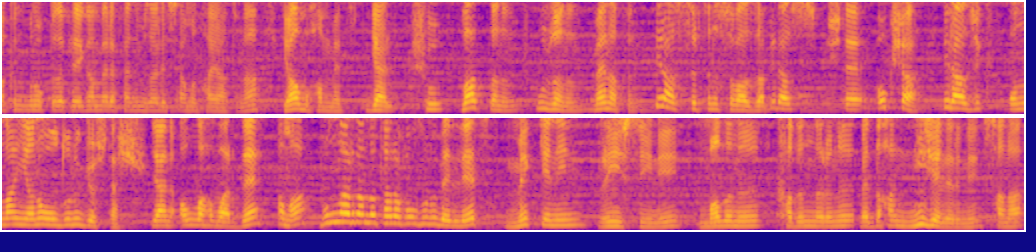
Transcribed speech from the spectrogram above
Bakın bu noktada Peygamber Efendimiz Aleyhisselam'ın hayatına ya Muhammed gel şu Latta'nın, Uza'nın, Menat'ın biraz sırtını sıvazla, biraz işte okşa, birazcık ondan yana olduğunu göster. Yani Allah var de ama bunlardan da taraf olduğunu belli et. Mekke'nin reisliğini, malını, kadınlarını ve daha nicelerini sana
